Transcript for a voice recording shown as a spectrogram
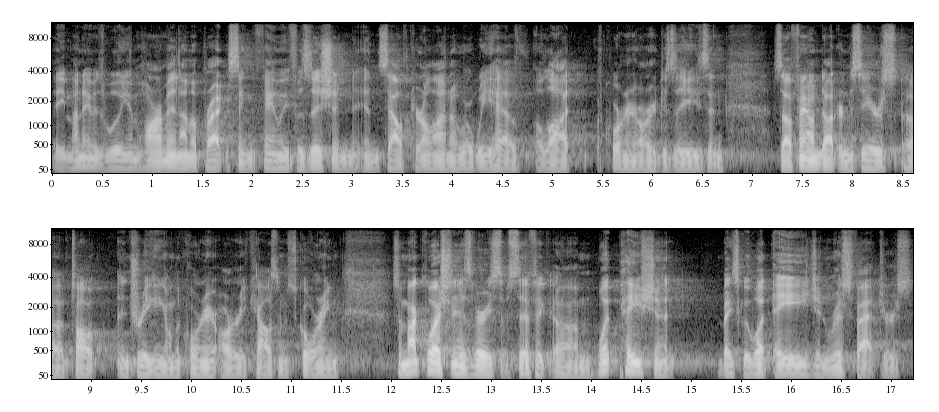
Hey, my name is William Harmon. I'm a practicing family physician in South Carolina where we have a lot of coronary artery disease. And so I found Dr. Nasir's uh, talk intriguing on the coronary artery calcium scoring. So my question is very specific. Um, what patient, basically what age and risk factors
